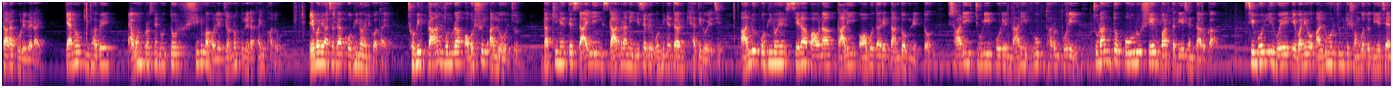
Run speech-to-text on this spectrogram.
তারা করে বেড়ায়। কেন, কীভাবে এমন প্রশ্নের উত্তর সিনেমা হলের জন্য তুলে রাখাই ভালো। এবারে আসা যাক অভিনয়ের কথায়। ছবির প্রাণ ভোমরা অবশ্যই আল্লু অর্জুন। দাক্ষিণেতে স্টাইলিং স্টার রানী হিসেবে অভিনেতার খ্যাতি রয়েছে। আল্লুর অভিনয়ের সেরা পাওনা কালী অবতারে তাণ্ডব নৃত্য। শাড়ি, চুড়ি পরে নারী রূপ ধারণ করেই চূড়ান্ত পৌরুষের বার্তা দিয়েছেন তারকা। শ্রীভল্লি হয়ে এবারেও আল্লু অর্জুনকে সঙ্গত দিয়েছেন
